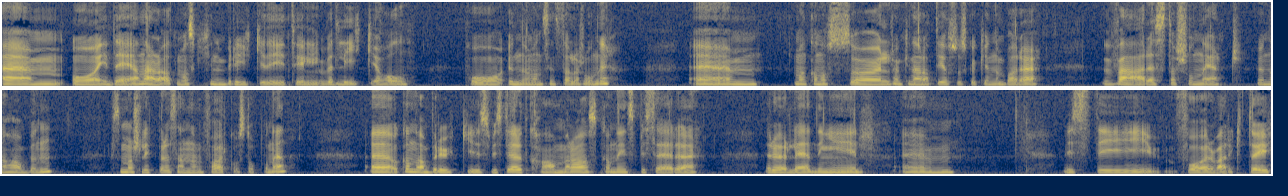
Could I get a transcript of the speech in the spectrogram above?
Um, og ideen er da at man skal kunne bruke de til vedlikehold på undervannsinstallasjoner. Um, man kan også, eller Tanken er at de også skal kunne bare være stasjonert under havbunnen, så man slipper å sende en farkost opp og ned. Uh, og kan da brukes, hvis de har et kamera, så kan de inspisere rørledninger. Um, hvis de får verktøy,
